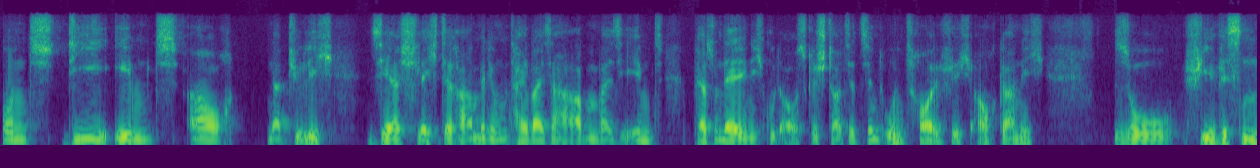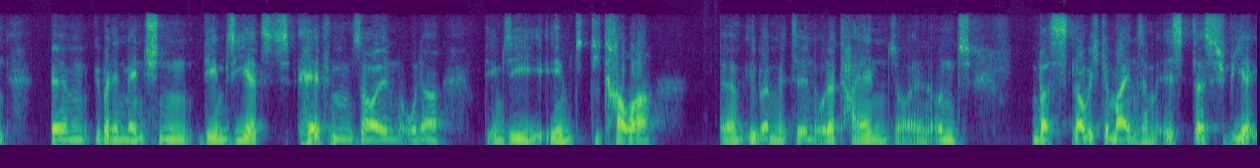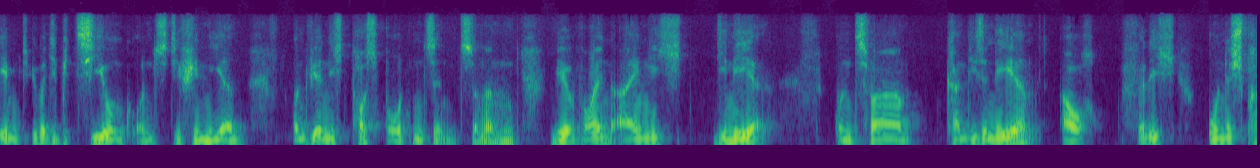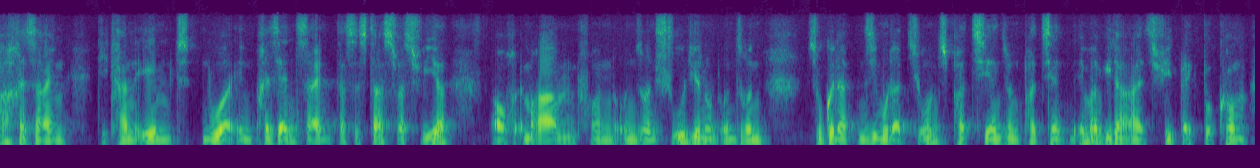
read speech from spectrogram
und die eben auch natürlich sehr schlechte Rahmenbedingungen teilweise haben, weil sie eben personell nicht gut ausgestattet sind und häufig auch gar nicht so viel Wissen ähm, über den Menschen, dem sie jetzt helfen sollen oder dem sie eben die Trauer äh, übermitteln oder teilen sollen. Und was, glaube ich, gemeinsam ist, dass wir eben über die Beziehung uns definieren und wir nicht Postboten sind, sondern wir wollen eigentlich die Nähe. Und zwar kann diese Nähe auch völlig ohne Sprache sein. Die kann eben nur in Präsenz sein. Das ist das, was wir auch im Rahmen von unseren Studien und unseren sogenannten Simulationspatienten und Patienten immer wieder als Feedback bekommen,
